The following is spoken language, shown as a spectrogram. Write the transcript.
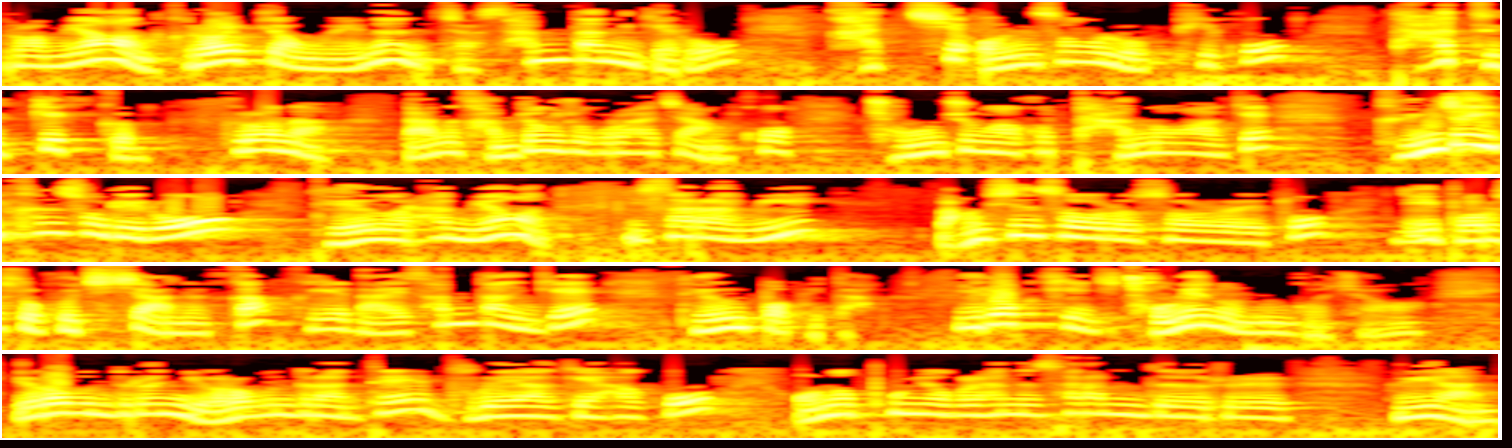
그러면 그럴 경우에는 자 3단계로 같이 언성을 높이고 다 듣게끔 그러나 나는 감정적으로 하지 않고 정중하고 단호하게 굉장히 큰 소리로 대응을 하면 이 사람이 망신스러워서라도 이 버릇을 고치지 않을까? 그게 나의 3단계 대응법이다. 이렇게 이제 정해놓는 거죠. 여러분들은 여러분들한테 무례하게 하고 언어 폭력을 하는 사람들을 위한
